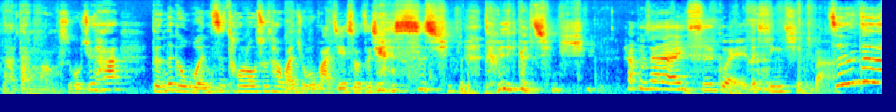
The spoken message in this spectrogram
拿蛋黄酥，我觉得他的那个文字透露出他完全无法接受这件事情的一个情绪。他不是他爱吃鬼的心情吧？真的啊，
